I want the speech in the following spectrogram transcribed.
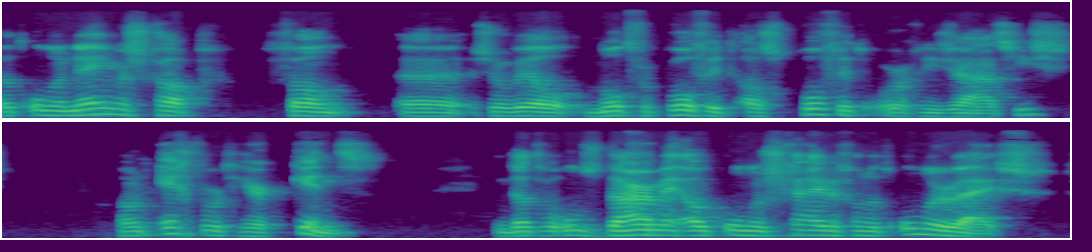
dat ondernemerschap van uh, zowel not-for-profit als profit-organisaties gewoon echt wordt herkend. En dat we ons daarmee ook onderscheiden van het onderwijs.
